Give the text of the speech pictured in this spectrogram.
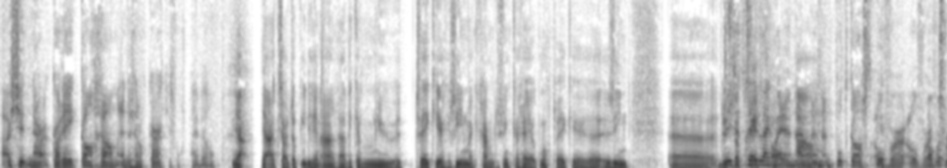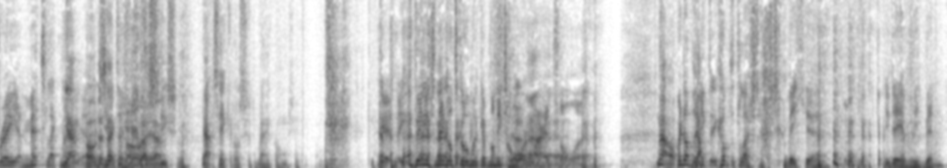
als je naar Carré kan gaan, en er zijn nog kaartjes volgens mij wel. Ja, ja, ik zou het ook iedereen aanraden. Ik heb hem nu eh, twee keer gezien, maar ik ga hem dus in Carré ook nog twee keer eh, zien. Eh, dus Deze dat twee geeft lijkt mij een, een, een podcast over, over, Over- Trey en Matt lijkt mij ja, oh, dat lijkt me terecht. Oh, ja. fantastisch. Ja. zeker als ze erbij komen zitten. Ik, eh, ik weet niet of ze in Nederland komen, ik heb nog niks gehoord, maar het zal... eh, Nou, Maar dat ben ja. ik. Ik hoop dat de luisteraars een beetje eh, een idee hebben wie ik ben.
